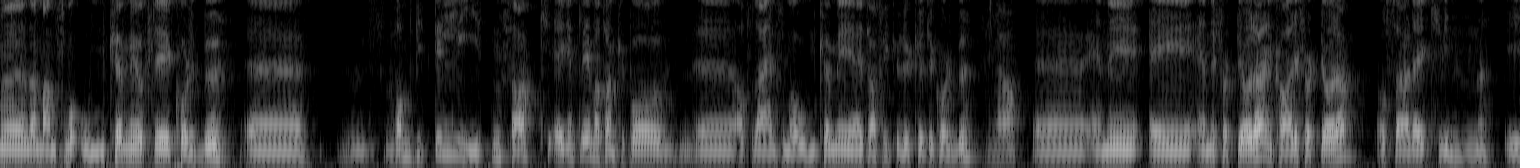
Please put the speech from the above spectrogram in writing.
den mannen mann som har omkommet ute i Kolbu. Eh, vanvittig liten sak, egentlig, med tanke på eh, at det er en som har omkommet i ei trafikkulykke ute i Kolbu. Ja. Eh, en, i, en i 40-åra, en kar i 40-åra. Og så er det kvinnene i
